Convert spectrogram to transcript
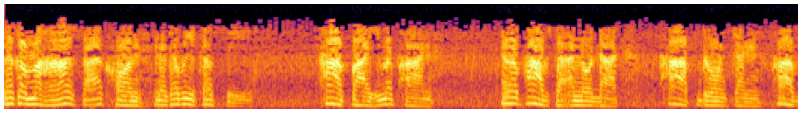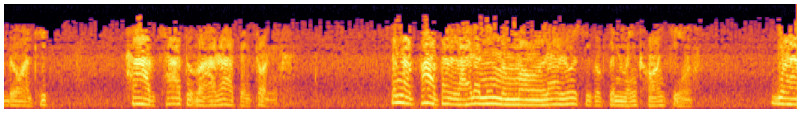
แล้วก็มหาสาครในทวีปทั้งสี่ภาพป่าหิมพาน แล้วก็ภาพสะอโนดาตภาพดวงจันทร์ ภาพดวงอาทิตย์ ภาพชาตุมหาราชเป็นต้นสำหรับภาพทั้งหลายเหล่านี้มันมองแล้วรู้สึกว่าเป็นเหมือนของจริง อย่าง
